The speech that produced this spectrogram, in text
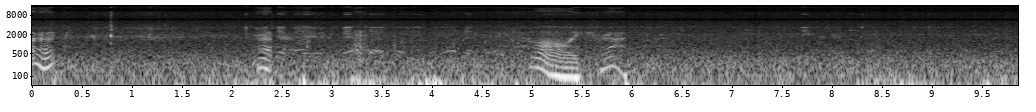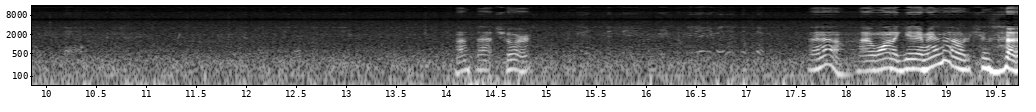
Alright. That short. I know. I want to get him in though because uh,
